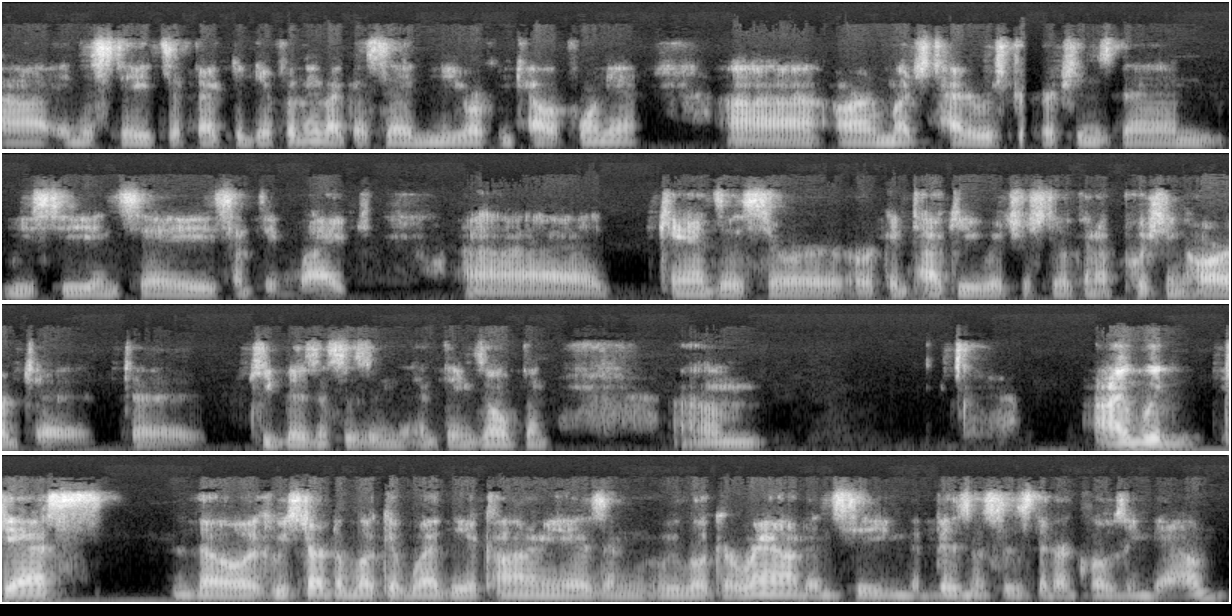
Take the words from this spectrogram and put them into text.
uh, in the states affected differently. Like I said, New York and California uh, are much tighter restrictions than we see in, say, something like uh, Kansas or, or Kentucky, which are still kind of pushing hard to to keep businesses and, and things open. Um, I would guess though, if we start to look at where the economy is and we look around and seeing the businesses that are closing down,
